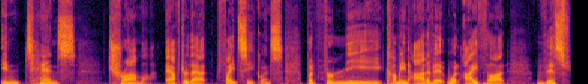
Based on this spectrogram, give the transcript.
intense trauma after that fight sequence. But for me, coming out of it, what I thought this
